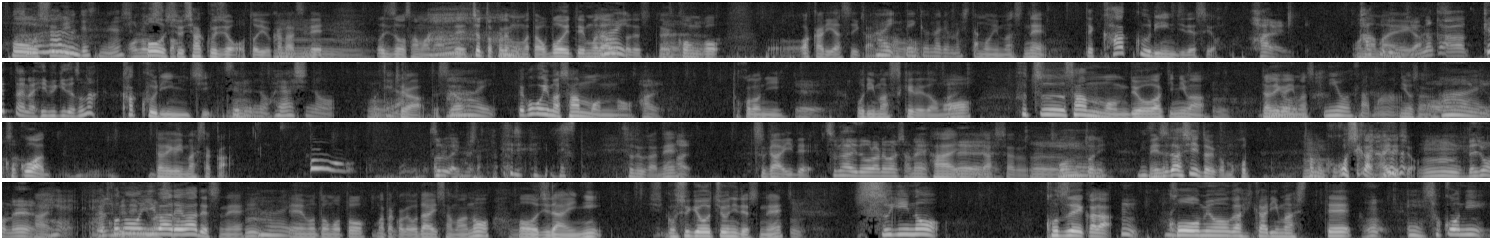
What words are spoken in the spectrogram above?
宝そうなるん珠にね。宝珠釈上と。いう形でうん。お地蔵様なんでちょっとこれもまた覚えてもらうとですね、はい。今後分かりやすいかなとはい勉強になりました。思いますね。で鶴林寺ですよ。はい。お名前鶴林寺。なんがかけったいな響きですな。鶴林寺。鶴の林のお寺。寺ですよ、はい。でここ今三門のはい。ところにえおりますけれども、普通三門両脇にはうん誰がいますか？仁王様。仁王さんはい。ここは誰がいましたか？え鶴がいました。鶴がいました。鶴がね、はい。つがいで、つがいでおられましたね。はいええ。いらっしゃる、うん。本当に珍珍しいというかもうほ多分ここしかないでしょ。う、うんでしょうね、はい、この言われはですね、えーもともとまたこれお大師様のお時代にご修行中にですね、うん。杉の梢からうん光明が光りまして、うん。ええ。そこに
